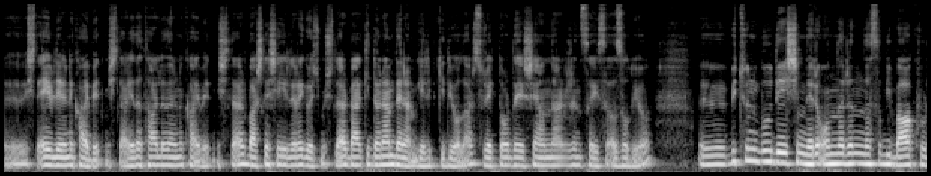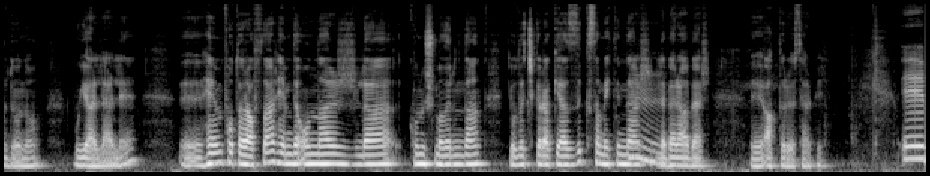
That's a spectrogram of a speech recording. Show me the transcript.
E, işte evlerini kaybetmişler ya da tarlalarını kaybetmişler. Başka şehirlere göçmüşler. Belki dönem dönem gelip gidiyorlar. Sürekli orada yaşayanların sayısı azalıyor. E, bütün bu değişimleri onların nasıl bir bağ kurduğunu bu yerlerle hem fotoğraflar hem de onlarla konuşmalarından yola çıkarak yazdığı kısa metinlerle Hmm. beraber e, aktarıyor Serpil. Ee,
